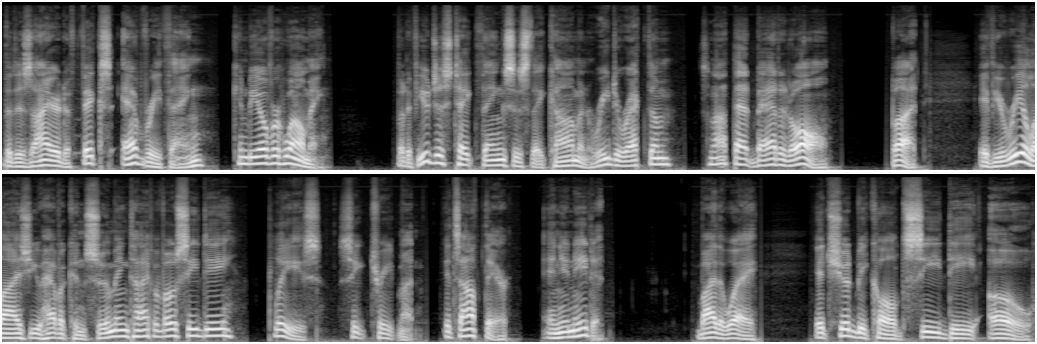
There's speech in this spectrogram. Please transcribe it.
The desire to fix everything can be overwhelming. But if you just take things as they come and redirect them, it's not that bad at all. But if you realize you have a consuming type of OCD, please seek treatment. It's out there, and you need it. By the way, it should be called CDO.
